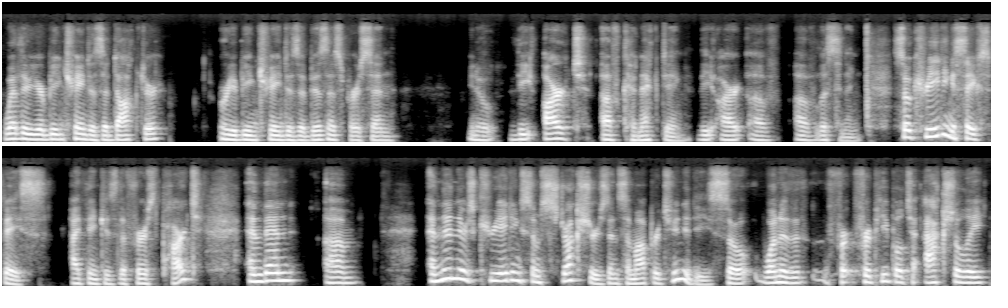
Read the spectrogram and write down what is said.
whether you're being trained as a doctor or you're being trained as a business person you know the art of connecting the art of of listening. So creating a safe space i think is the first part. And then um, and then there's creating some structures and some opportunities. So one of the for, for people to actually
